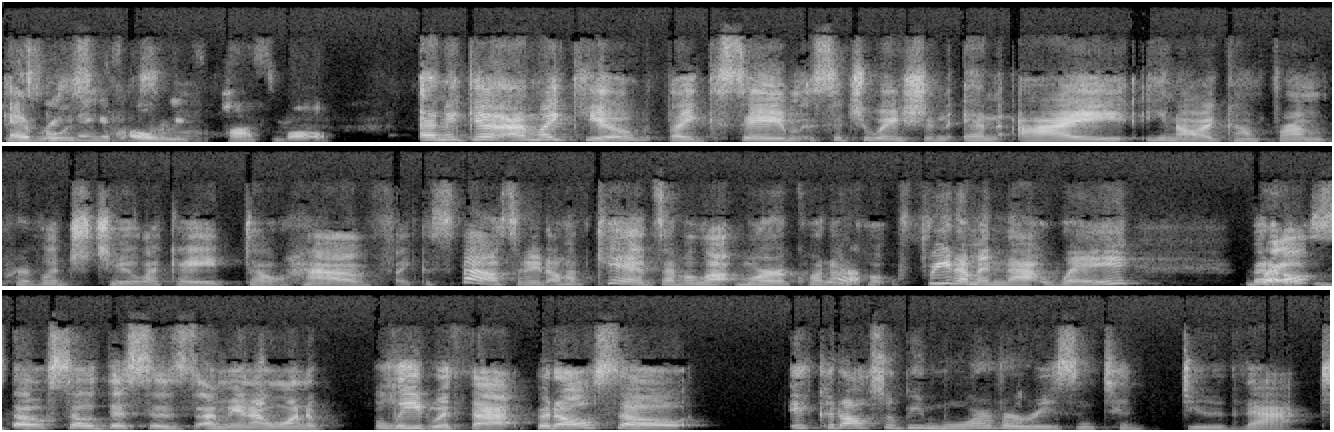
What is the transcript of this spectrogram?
It's always everything is always possible. possible and again i'm like you like same situation and i you know i come from privilege too like i don't have like a spouse and i don't have kids i have a lot more quote Yeah. unquote freedom in that way but Right. also so this is i mean i want to lead with that but also it could also be more of a reason to do that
